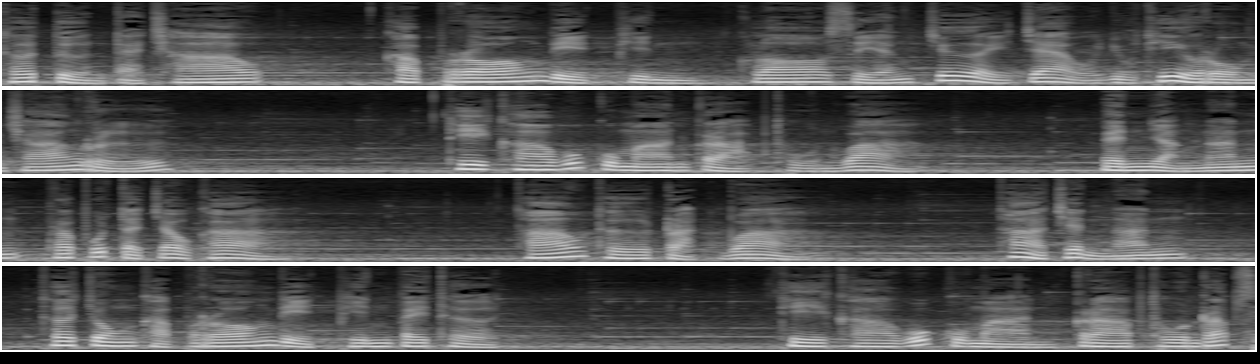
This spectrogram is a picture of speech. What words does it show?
เธอตื่นแต่เช้า ขับร้องดีดพินคลอเสียงเจ้ยแจ้วอยู่ที่โรงช้างหรือ ทีคาวุกุมารกราบทูลว่า เป็นอย่างนั้นพระพุทธเจ้าข้าเท้าเธอตรัสว่า ถ้าเช่นนั้น เธอจงขับร้องดีดพินไปเถิด ทีคาวุกุมารกราบทูลรับส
